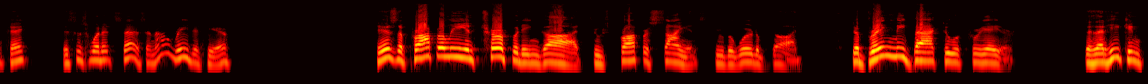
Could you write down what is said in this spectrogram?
Okay? This is what it says, and I'll read it here. Here's the properly interpreting God through proper science, through the Word of God. to bring me back to a creator so that he can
